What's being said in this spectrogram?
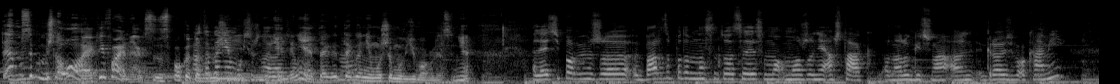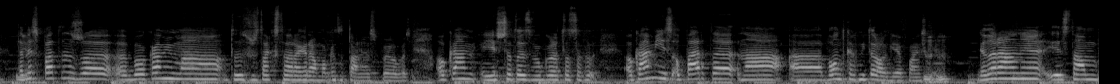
to ja bym sobie pomyślał, o, jakie fajne, jak spoko to A tego nie musisz na Nie, razie. nie, tego, No. tego nie muszę mówić w ogóle, nie? Ale ja ci powiem, że bardzo podobna sytuacja jest mo- może nie aż tak analogiczna, ale grałeś w Okami? Tam Nie. jest patent, że bo Okami ma. To jest już tak stara gra, mogę totalnie spoilować. Okami, jeszcze to jest w ogóle to, co. Okami jest oparte na e, wątkach mitologii japońskiej. Mhm. Generalnie jest tam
